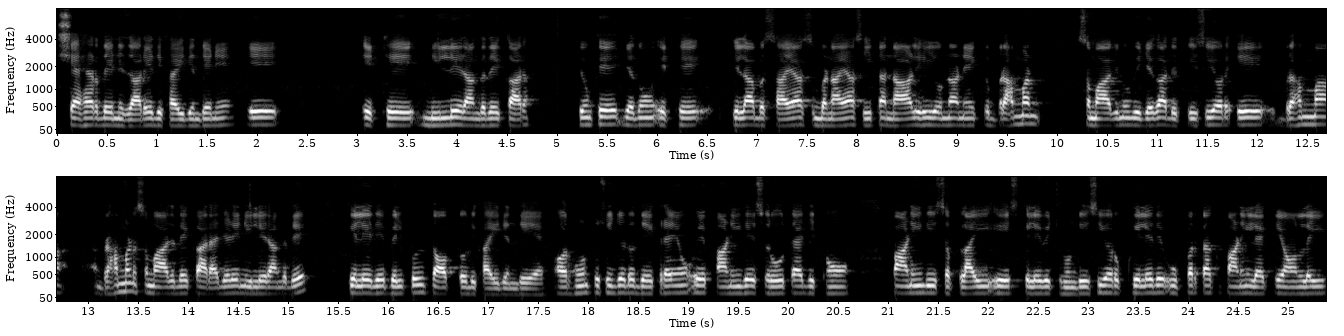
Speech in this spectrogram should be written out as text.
ਸ਼ਹਿਰ ਦੇ ਨਜ਼ਾਰੇ ਦਿਖਾਈ ਦਿੰਦੇ ਨੇ। ਇਹ ਇੱਥੇ ਨੀਲੇ ਰੰਗ ਦੇ ਘਰ, ਕਿਉਂਕਿ ਜਦੋਂ ਇੱਥੇ ਕਿਲਾ ਬਸਾਇਆ ਸ- ਬਣਾਇਆ ਸੀ ਤਾਂ ਨਾਲ ਹੀ ਉਹਨਾਂ ਨੇ ਇੱਕ ਬ੍ਰਾਹਮਣ ਸਮਾਜ ਨੂੰ ਵੀ ਜਗ੍ਹਾ ਦਿੱਤੀ ਸੀ ਔਰ ਇਹ ਬ੍ਰਹਮਾ, ਬ੍ਰਾਹਮਣ ਸਮਾਜ ਦੇ ਘਰ ਹੈ, ਜਿਹੜੇ ਨੀਲੇ ਰੰਗ ਦੇ ਕਿਲੇ ਦੇ ਬਿਲਕੁਲ ਟੌਪ ਤੋਂ ਦਿਖਾਈ ਦਿੰਦੇ ਹੈ। ਔਰ ਹੁਣ ਤੁਸੀਂ ਜਦੋਂ ਦੇਖ ਰਹੇ ਹੋ, ਇਹ ਪਾਣੀ ਦੇ ਸਰੋਤ ਹੈ, ਜਿੱਥੋਂ ਪਾਣੀ ਦੀ ਸਪਲਾਈ ਇਸ ਕਿਲੇ ਵਿੱਚ ਹੁੰਦੀ ਸੀ ਔਰ ਕਿਲੇ ਦੇ ਉੱਪਰ ਤੱਕ ਪਾਣੀ ਲੈ ਕੇ ਆਉਣ ਲਈ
